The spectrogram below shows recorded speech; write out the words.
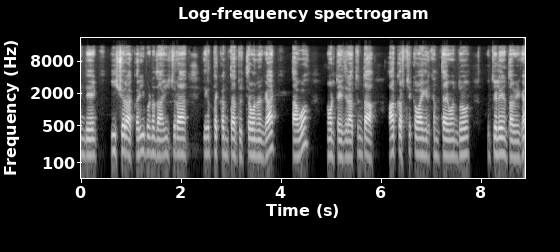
ಹಿಂದೆ ಈಶ್ವರ ಕರಿ ಬಣ್ಣದ ಈಶ್ವರ ಇರತಕ್ಕಂಥ ಚಿತ್ರವನ್ನು ತಾವು ನೋಡ್ತಾ ಇದ್ದೀರಾ. ಅತ್ಯಂತ ಆಕರ್ಷಕವಾಗಿರ್ತಕ್ಕಂಥ ಒಂದು ತಿಳಿಯನ್ನು ತಾವೀಗ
